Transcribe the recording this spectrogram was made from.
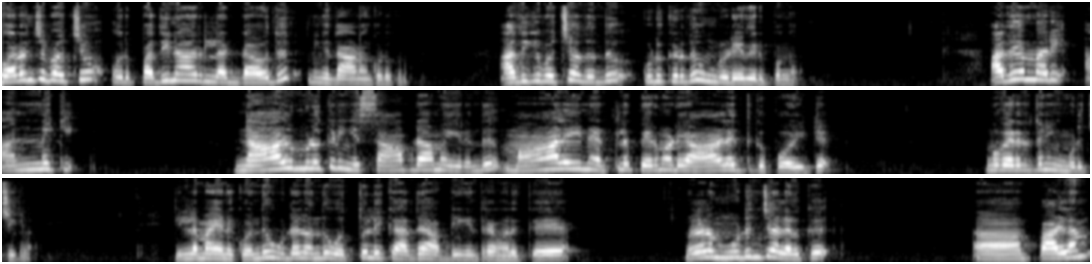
குறைஞ்சபட்சம் ஒரு பதினாறு லட்டாவது நீங்கள் தானம் கொடுக்கணும். அதிகபட்சம் அது வந்து கொடுக்குறது உங்களுடைய விருப்பங்க. அதே மாதிரி அன்னைக்கு நாள் முழுக்க நீங்கள் சாப்பிடாம இருந்து மாலை நேரத்தில் பெருமாளுடைய ஆலயத்துக்கு போயிட்டு உங்கள் விரதத்தை நீங்கள் முடிச்சிக்கலாம். இல்லைம்மா எனக்கு வந்து உடல் வந்து ஒத்துழைக்காது அப்படின்றவங்களுக்கு உங்களால் முடிஞ்ச அளவுக்கு பழம்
